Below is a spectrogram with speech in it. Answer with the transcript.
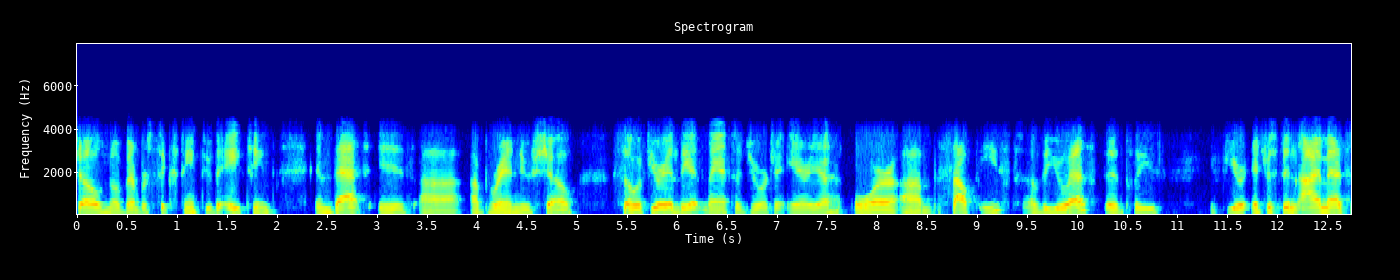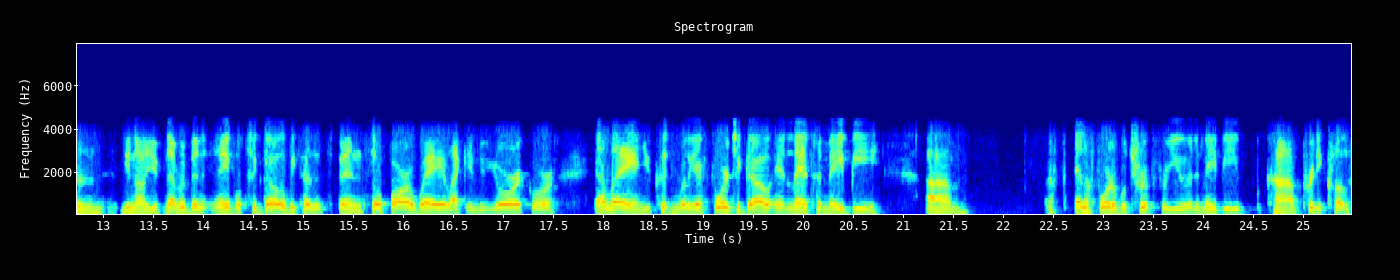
show, November 16th through the 18th, and that is uh, a brand new show. So if you're in the Atlanta, Georgia area or um, the southeast of the U.S., then please, if you're interested in IMATS and you know you've never been able to go because it's been so far away, like in New York or LA, and you couldn't really afford to go, Atlanta may be um, an affordable trip for you, and it may be kind of pretty close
